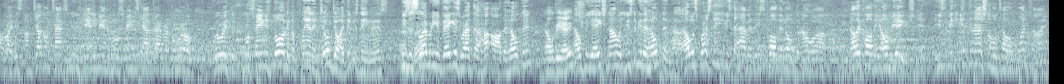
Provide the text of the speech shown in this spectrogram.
All right, this I'm juggling taxi news. Danny Mann, the most famous cab driver in the world. We're with the most famous dog on the planet, JoJo. I think his name is. He's That's a right. celebrity in Vegas. We're at the uh, the Hilton, LVH. LVH. Now it used to be the Hilton. Uh, Elvis Presley used to have it. They used to call it the Hilton. Now uh, now they call it the LVH. It, it used to be the International Hotel at one time.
